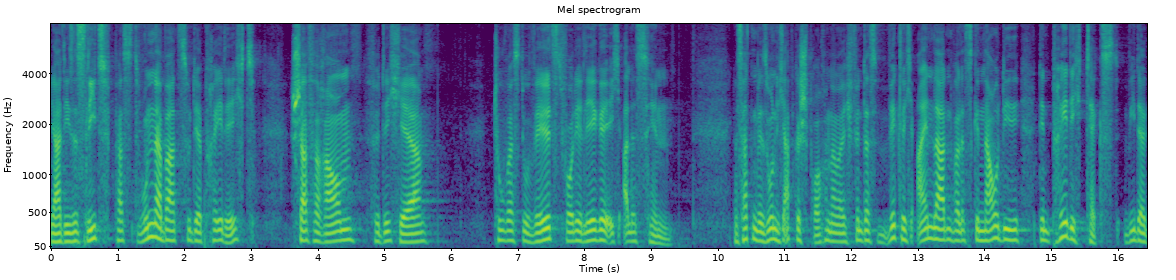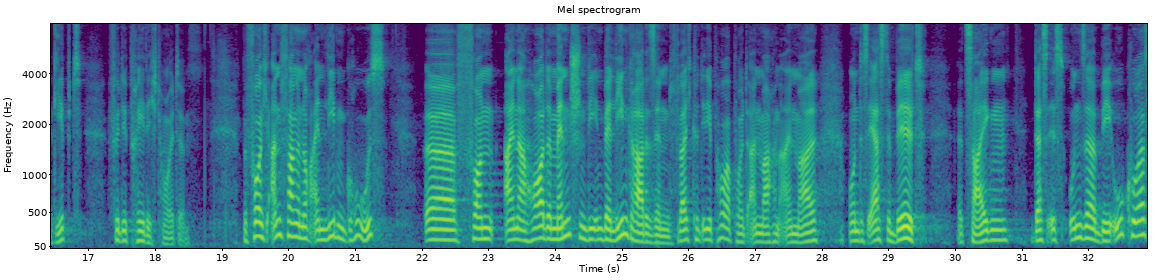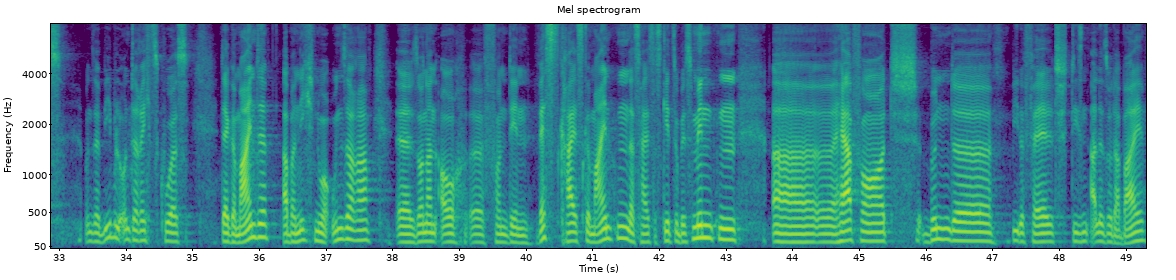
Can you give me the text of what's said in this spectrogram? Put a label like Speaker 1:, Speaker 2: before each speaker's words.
Speaker 1: Ja, dieses Lied passt wunderbar zu der Predigt. Schaffe Raum für dich, Herr. Tu, was du willst. Vor dir lege ich alles hin. Das hatten wir so nicht abgesprochen, aber ich finde das wirklich einladend, weil es genau die, den Predigttext wiedergibt für die Predigt heute. Bevor ich anfange, noch einen lieben Gruß äh, von einer Horde Menschen, die in Berlin gerade sind. Vielleicht könnt ihr die PowerPoint anmachen einmal und das erste Bild zeigen. Das ist unser BU-Kurs, unser Bibelunterrichtskurs der Gemeinde, aber nicht nur unserer, äh, sondern auch äh, von den Westkreisgemeinden. Das heißt, es geht so bis Minden, äh, Herford, Bünde, Bielefeld, die sind alle so dabei.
